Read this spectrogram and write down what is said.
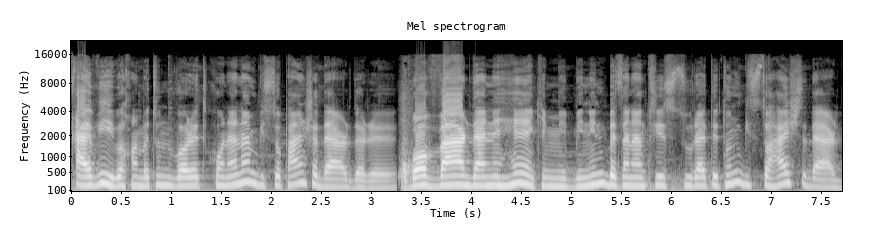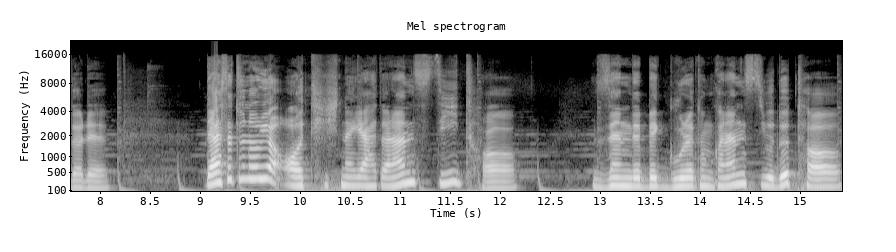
قوی بخوان بهتون وارد کنن هم 25 در داره. با وردنه که می‌بینین بزنن توی صورتتون 28 در داره. دستتون رو روی آتیش نگه دارن سی تا. زنده به گورتون کنن سی و دو تا.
